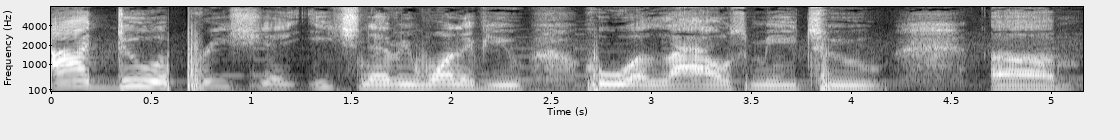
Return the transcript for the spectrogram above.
I do appreciate each and every one of you who allows me to um,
